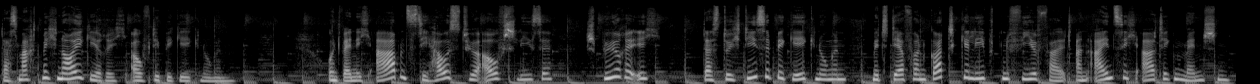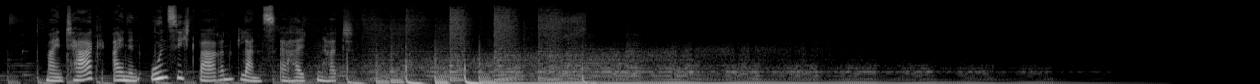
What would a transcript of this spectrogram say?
Das macht mich neugierig auf die Begegnungen. Und wenn ich abends die Haustür aufschließe, spüre ich, dass durch diese Begegnungen mit der von Gott geliebten Vielfalt an einzigartigen Menschen mein Tag einen unsichtbaren Glanz erhalten hat.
